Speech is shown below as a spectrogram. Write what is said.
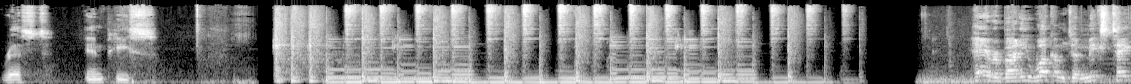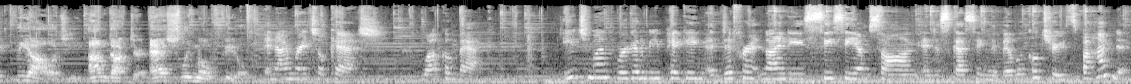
Rest in peace. Hey, everybody, welcome to Mixtape Theology. I'm Dr. Ashley Mofield. And I'm Rachel Cash. Welcome back. Each month, we're going to be picking a different 90s CCM song and discussing the biblical truths behind it.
